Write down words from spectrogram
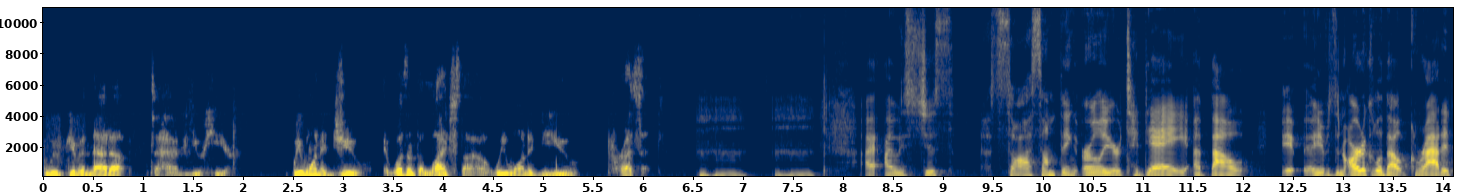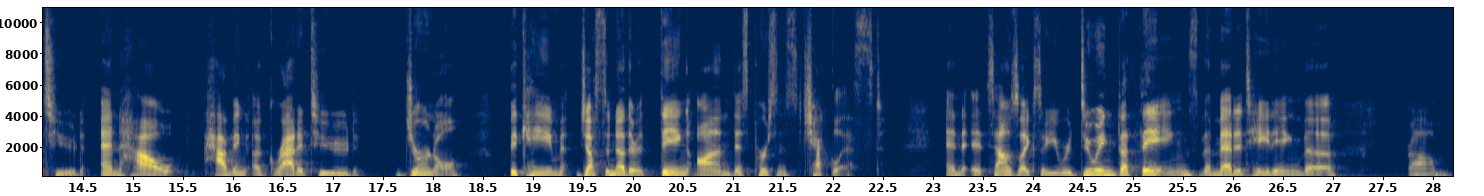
We've given that up to have you here. We wanted you. It wasn't the lifestyle. We wanted you present. Mm-hmm. Mm-hmm. I, I was just saw something earlier today about it, it was an article about gratitude and how having a gratitude journal became just another thing on this person's checklist. And it sounds like so you were doing the things, the meditating, the um,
